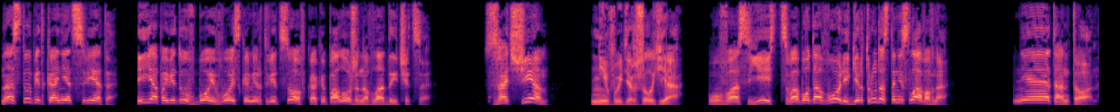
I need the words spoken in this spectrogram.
Наступит конец света, и я поведу в бой войско мертвецов, как и положено владычице. Зачем? Не выдержал я. У вас есть свобода воли, Гертруда Станиславовна. Нет, Антон.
